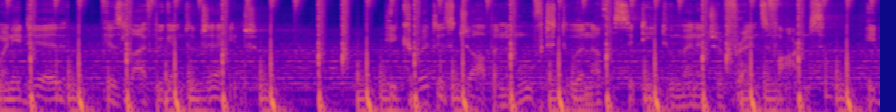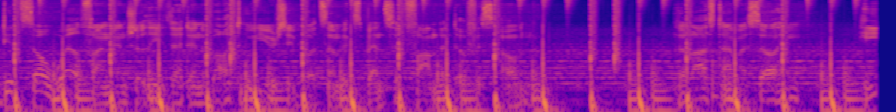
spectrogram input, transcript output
When he did, his life began to change. He quit his job and moved to another city to manage a friend's farms. He did so well financially that in about two years he bought some expensive farmland of his own. The last time I saw him, he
